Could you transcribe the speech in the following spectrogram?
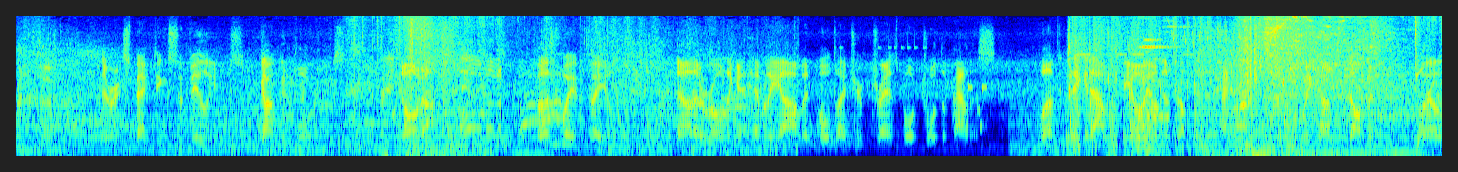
the. They're expecting civilians, Gungan warriors. Not us. First wave failed, but now they're rolling a heavily armored multi-troop transport toward the palace. We'll have to take it out with the ion disruptors at hand. If we can't stop it, well.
